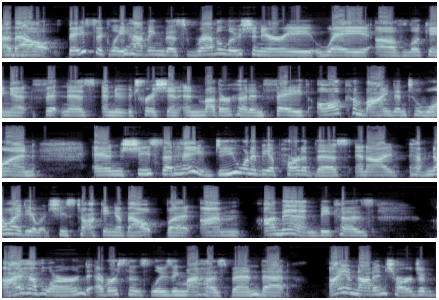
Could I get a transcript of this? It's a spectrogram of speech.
about basically having this revolutionary way of looking at fitness and nutrition and motherhood motherhood and faith all combined into one and she said hey do you want to be a part of this and i have no idea what she's talking about but i'm i'm in because i have learned ever since losing my husband that i am not in charge of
